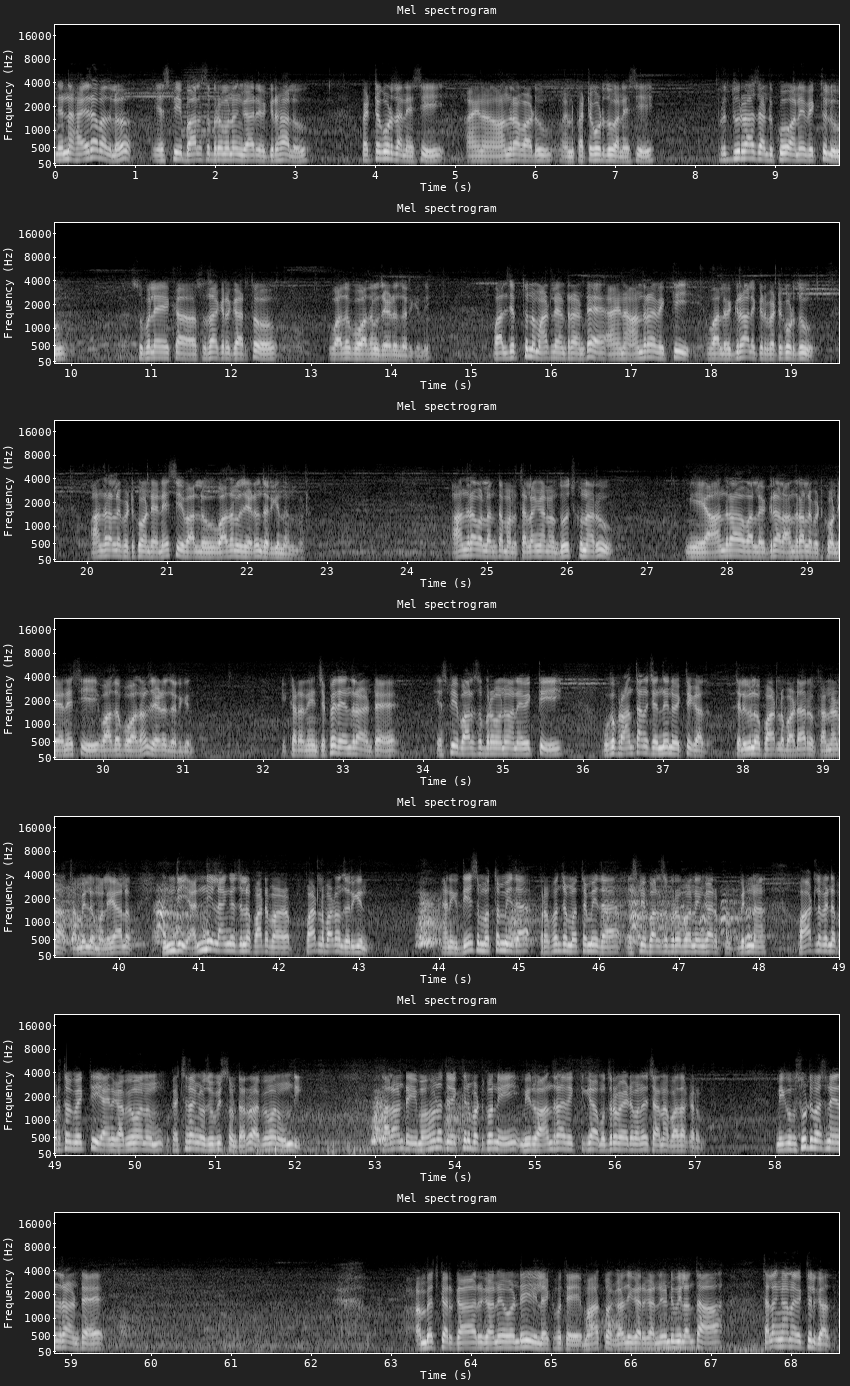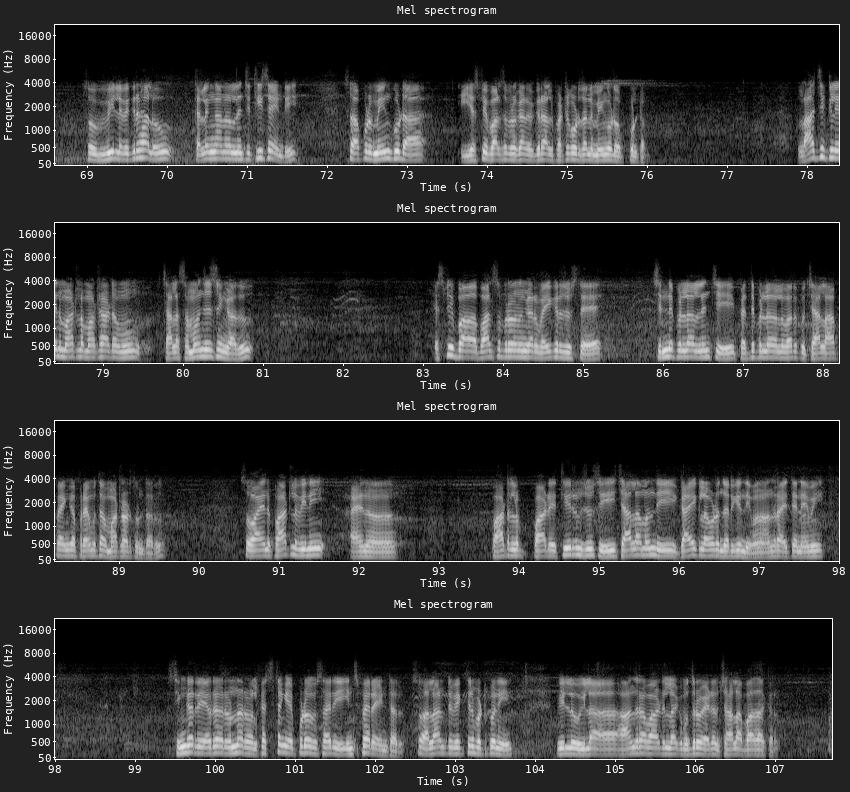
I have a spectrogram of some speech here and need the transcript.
నిన్న హైదరాబాద్లో ఎస్పి బాలసుబ్రహ్మణ్యం గారి విగ్రహాలు పెట్టకూడదు అనేసి ఆయన ఆంధ్రవాడు ఆయన పెట్టకూడదు అనేసి పృథ్వీరాజ్ అండ్ కో అనే వ్యక్తులు శుభలేఖ సుధాకర్ గారితో వాదోపవాదనలు చేయడం జరిగింది. వాళ్ళు చెప్తున్న మాటలు ఏంటారంటే ఆయన ఆంధ్ర వ్యక్తి వాళ్ళ విగ్రహాలు ఇక్కడ పెట్టకూడదు ఆంధ్రాలో పెట్టుకోండి అనేసి వాళ్ళు వాదనలు చేయడం జరిగిందనమాట ఆంధ్ర వాళ్ళంతా మన తెలంగాణను దోచుకున్నారు మీ ఆంధ్ర వాళ్ళ విగ్రహాలు ఆంధ్రాలో పెట్టుకోండి అనేసి వాదోపవాదనలు చేయడం జరిగింది. ఇక్కడ నేను చెప్పేది ఏంద్రా అంటే ఎస్పి బాలసుబ్రహ్మణ్యం అనే వ్యక్తి ఒక ప్రాంతానికి చెందిన వ్యక్తి కాదు. తెలుగులో పాటలు పాడారు కన్నడ తమిళ్ మలయాళం హిందీ అన్ని లాంగ్వేజ్లో పాట పాటలు పాడడం జరిగింది. ఆయనకి దేశం మొత్తం మీద ప్రపంచం మొత్తం మీద ఎస్పి బాలసుబ్రహ్మణ్యం గారు విన్న పాటలు విన్న ప్రతి ఒక్క వ్యక్తి ఆయనకు అభిమానం ఖచ్చితంగా చూపిస్తుంటారు అభిమానం ఉంది. అలాంటి మహోన్నత వ్యక్తిని పట్టుకొని మీరు ఆంధ్ర వ్యక్తిగా ముద్ర వేయడం అనేది చాలా బాధాకరం. మీకు ఒక సూటి ప్రశ్న ఏంద్రా అంటే అంబేద్కర్ గారు కానివ్వండి లేకపోతే మహాత్మా గాంధీ గారు కానివ్వండి వీళ్ళంతా తెలంగాణ వ్యక్తులు కాదు. సో వీళ్ళ విగ్రహాలు తెలంగాణలో నుంచి తీసేయండి. సో అప్పుడు మేము కూడా ఈ ఎస్పీ బాలసుబ్రహ్మణ్యం విగ్రహాలు పెట్టకూడదని మేము కూడా ఒప్పుకుంటాం. లాజిక్ లేని మాటలు మాట్లాడము చాలా సమంజసం కాదు. ఎస్పి బా బాలసుబ్రహ్మణ్యం గారి వైఖరి చూస్తే చిన్న పిల్లల నుంచి పెద్ద పిల్లల వరకు చాలా ఆప్యాయంగా ప్రేమతో మాట్లాడుతుంటారు. సో ఆయన పాటలు విని ఆయన పాటలు పాడే తీరును చూసి చాలామంది గాయకులు అవ్వడం జరిగింది. మన ఆంధ్ర అయితేనేమి సింగర్ ఎవరెవరు ఉన్నారో వాళ్ళు ఖచ్చితంగా ఎప్పుడో ఒకసారి ఇన్స్పైర్ అయి ఉంటారు. సో అలాంటి వ్యక్తిని పట్టుకొని వీళ్ళు ఇలా ఆంధ్ర వాడిలాగా ముద్ర వేయడం చాలా బాధాకరం.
